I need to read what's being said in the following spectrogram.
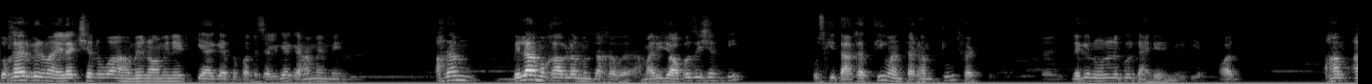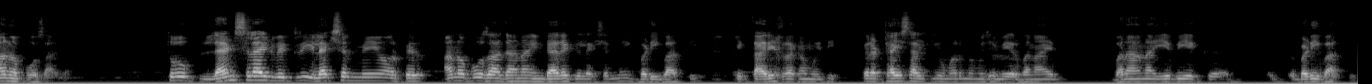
तो खैर फिर वहाँ इलेक्शन हुआ हमें नॉमिनेट किया गया तो पता चल गया कि हमें में और हम बिला मुकाबला मंतखब है हमारी जो अपोजिशन थी उसकी ताकत थी वन थर्ड हम टू थर्ड थे। लेकिन उन्होंने कोई कैंडिडेट नहीं दिया और हम अनअपोज आ गए। तो लैंडस्लाइड विक्ट्री इलेक्शन में और फिर अनअपोज आ जाना इनडायरेक्ट इलेक्शन में एक बड़ी बात थी। एक तारीख रकम हुई थी। फिर अट्ठाईस साल की उम्र में मुझे मेयर बनाए बनाना ये भी एक बड़ी बात थी।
